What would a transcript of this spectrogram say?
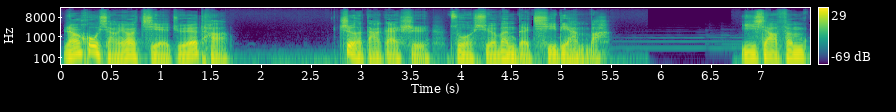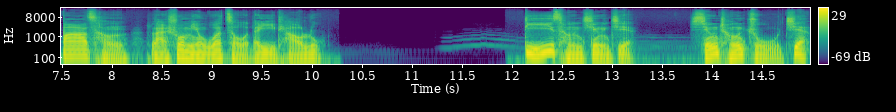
然后想要解决它。这大概是做学问的起点吧。以下分八层来说明我走的一条路。第一层境界，形成主见。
